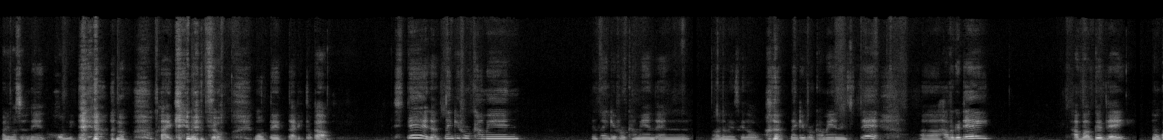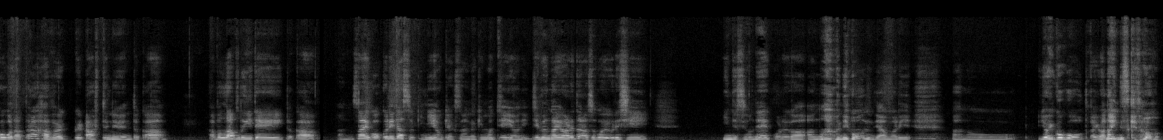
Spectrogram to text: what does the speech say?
ありますよね。本みたいな、あの、会計のやつを持って行ったりとかして、thank you for coming. Thank you for coming and, なんでもいいですけど、thank you for coming って、uh, have a good day. have a good day. もう午後だったら have a good afternoon とか、have a lovely day とか、あの、最後送り出すときにお客さんが気持ちいいように、自分が言われたらすごい嬉しい、いいんですよね。これが、あの、日本であまり、あの、良い午後とか言わないんですけど、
